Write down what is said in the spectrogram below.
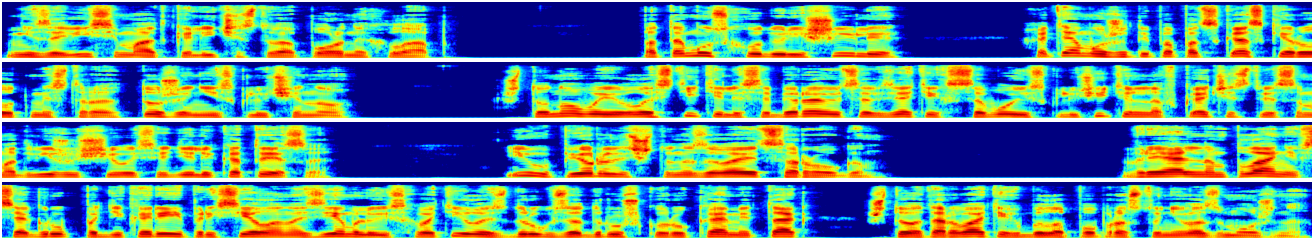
независимо от количества опорных лап. Потому сходу решили, хотя, может, и по подсказке ротмистра, тоже не исключено, что новые властители собираются взять их с собой исключительно в качестве самодвижущегося деликатеса, и уперлись, что называется, рогом. В реальном плане вся группа дикарей присела на землю и схватилась друг за дружку руками так, что оторвать их было попросту невозможно.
